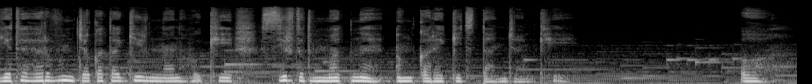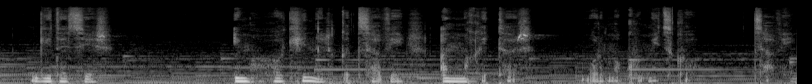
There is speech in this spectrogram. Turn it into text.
Եթե հերվում ճակատագիրն անհոգի, սիրտդ մատնե անկարեկից տանջանքի, Օ, գիտեցիր, իմ հոգին էլ կցավի անմխիթար, որ մոքումից քո ցավի։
